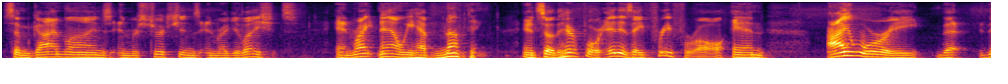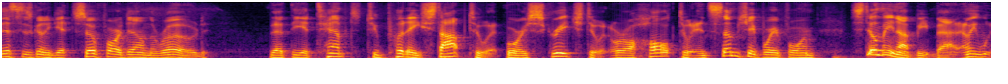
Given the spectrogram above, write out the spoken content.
some guidelines and restrictions and regulations. And right now we have nothing. And so therefore it is a free for all. And I worry that this is going to get so far down the road that the attempt to put a stop to it or a screech to it or a halt to it in some shape, way, or form still may not be bad. I mean,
